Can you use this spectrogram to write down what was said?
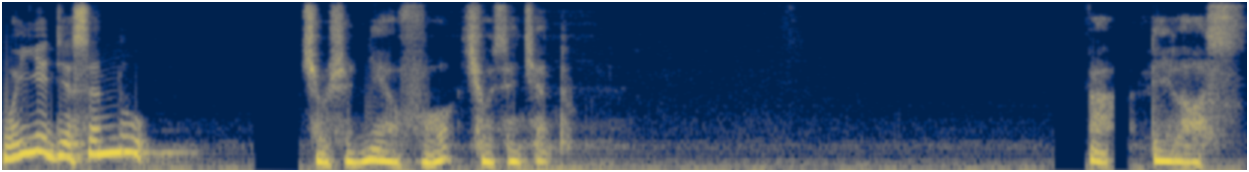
唯一的生路就是念佛求生净土。啊，李老师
